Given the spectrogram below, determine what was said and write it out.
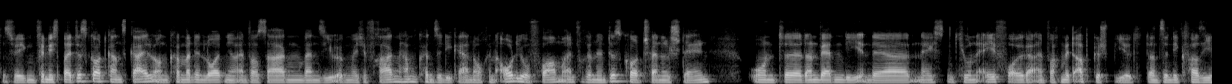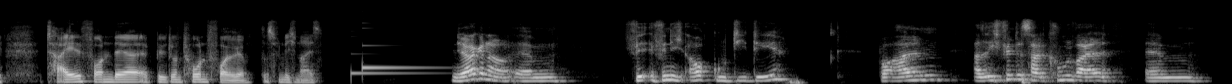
Deswegen finde ich es bei Discord ganz geil und können wir den Leuten ja einfach sagen, wenn sie irgendwelche Fragen haben, können sie die gerne auch in Audioform einfach in den Discord-Channel stellen und äh, dann werden die in der nächsten QA-Folge einfach mit abgespielt. Dann sind die quasi Teil von der Bild- und Tonfolge. Das finde ich nice. Ja, genau. Ähm, finde ich auch gut die Idee. Vor allem, also ich finde es halt cool, weil ähm,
